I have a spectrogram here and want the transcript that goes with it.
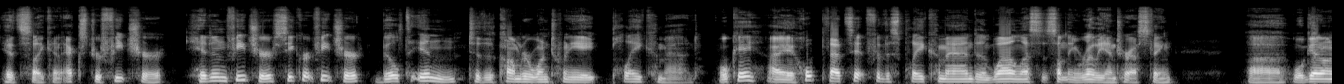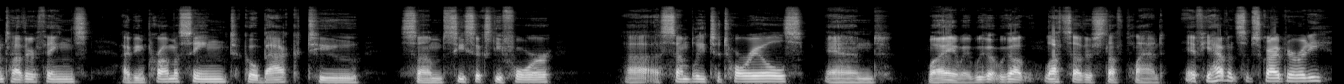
It's like an extra feature, hidden feature, secret feature, built in to the Commodore 128 play command. Okay, I hope that's it for this play command, and well, unless it's something really interesting. Uh, we'll get on to other things. I've been promising to go back to some C64 uh, assembly tutorials and well anyway we got we got lots of other stuff planned if you haven't subscribed already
